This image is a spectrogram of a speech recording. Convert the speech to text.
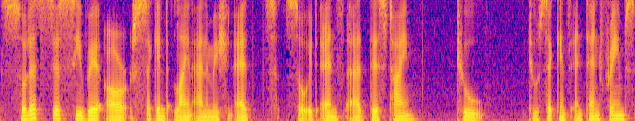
so let's just see where our second line animation ends. So it ends at this time two two seconds and 10 frames.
